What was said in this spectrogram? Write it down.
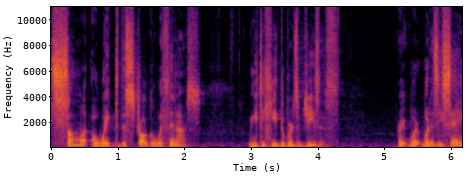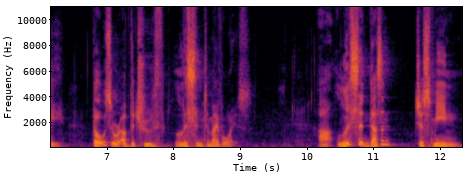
somewhat awake to the struggle within us, we need to heed the words of Jesus. Right? What, what does he say? Those who are of the truth, listen to my voice. Uh, listen doesn't just mean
